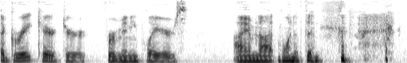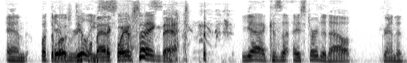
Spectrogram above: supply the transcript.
a great character for many players. I am not one of them. and what the most really diplomatic sucks. way of saying that? yeah, because I started out granted,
